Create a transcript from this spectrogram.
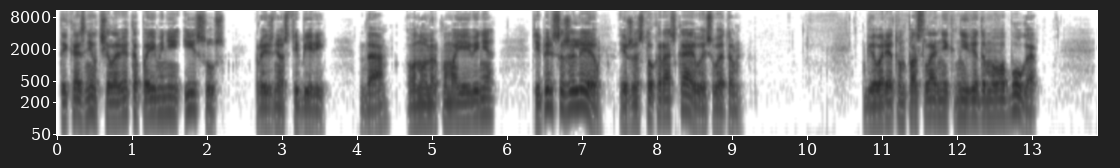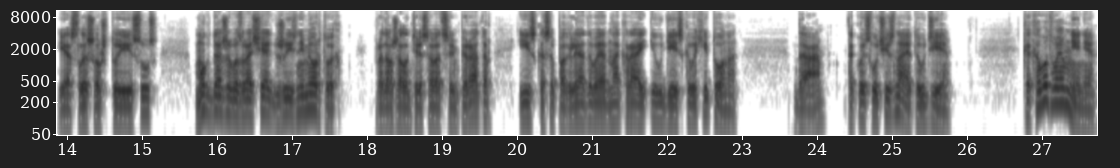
ты казнил человека по имени Иисус», — произнес Тиберий. «Да, он умер по моей вине. Теперь сожалею и жестоко раскаиваюсь в этом». Говорят, он посланник неведомого Бога. Я слышал, что Иисус мог даже возвращать к жизни мертвых, продолжал интересоваться император, — искоса поглядывая на край иудейского хитона. «Да, такой случай знает Иудея». «Каково твое мнение?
